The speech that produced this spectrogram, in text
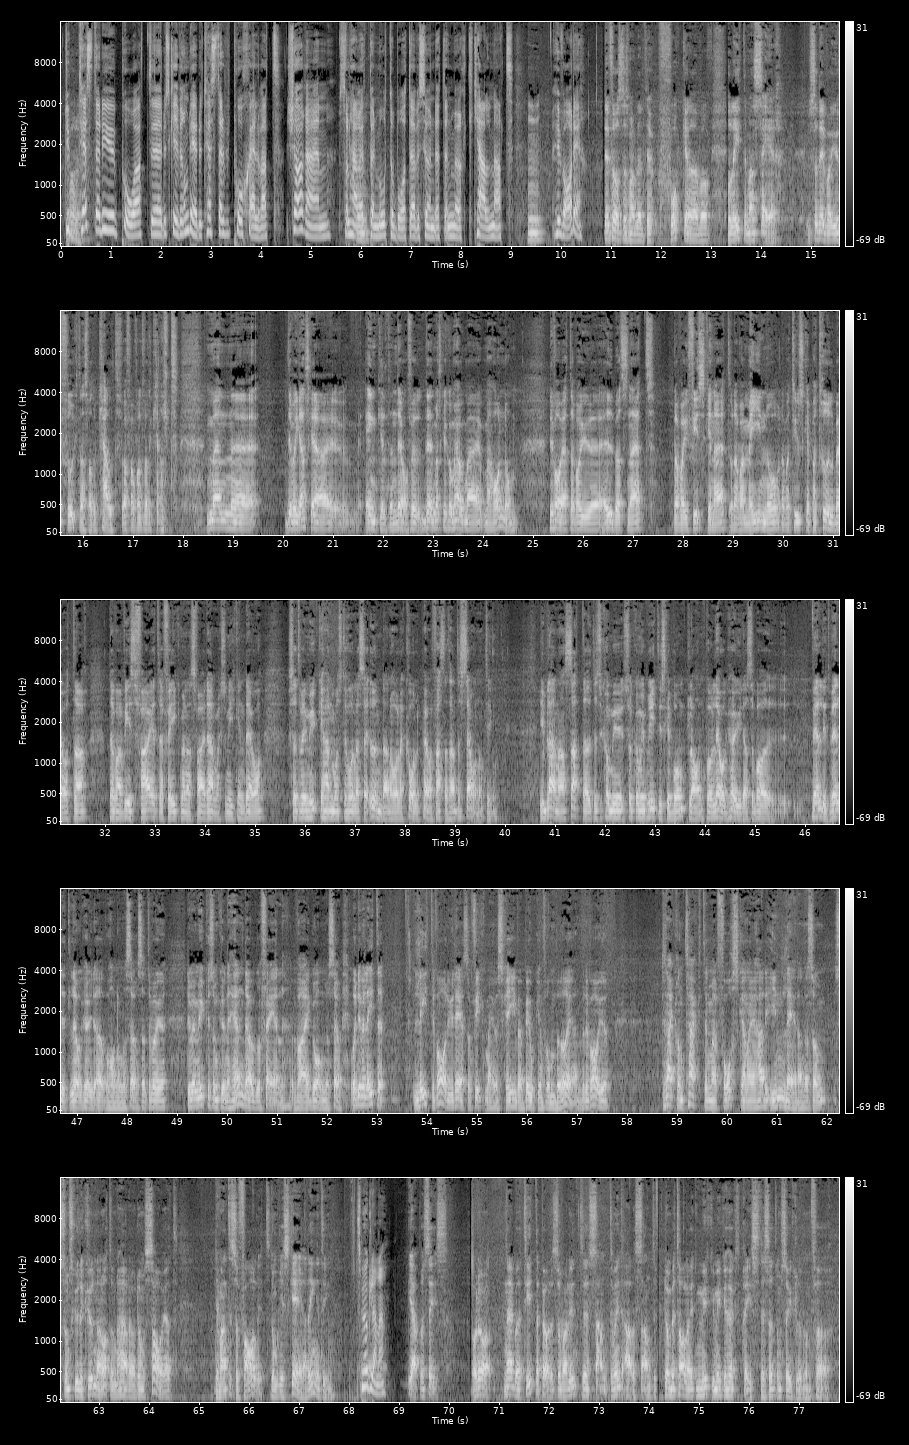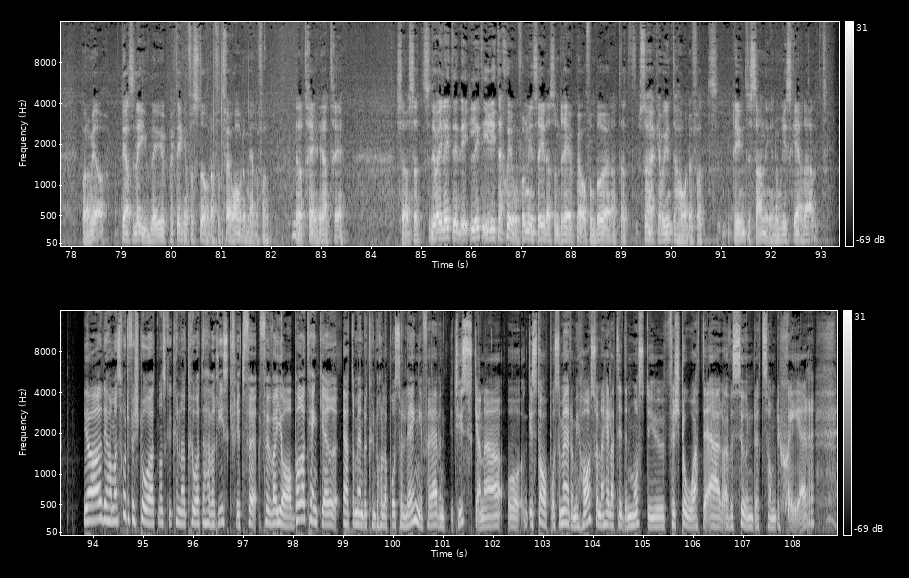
Du det. testade ju på att, eh, du skriver om det, du testade på själv att köra en sån här mm. öppen motorbåt över sundet en mörk kall natt. Mm. Hur var det? Det första som man blev lite chockad över hur lite man ser. Så det var ju fruktansvärt och kallt, framförallt var det kallt. Men eh, det var ganska eh, enkelt ändå. För det man ska komma ihåg med, med honom, det var ju att det var ju eh, ubåtsnät, det var ju fiskenät och det var minor, det var tyska patrullbåtar. Det var viss färjetrafik mellan Sverige och Danmark som gick ändå. Så det var mycket han måste hålla sig undan och hålla koll på fast att han inte såg någonting. Ibland när han satt där ute så kom ju, så kom ju brittiska bombplan på låg höjd, alltså bara eh, väldigt, väldigt låg höjd över honom och så. Så att det var ju det var mycket som kunde hända och gå fel varje gång och så. Och det var lite, lite var det ju det som fick mig att skriva boken från början. För det var ju den här kontakten med forskarna jag hade inledande som, som skulle kunna något om det här då. De sa ju att det var inte så farligt. De riskerade ingenting. Smugglarna? Ja, precis. Och då när jag började titta på det så var det inte sant. Det var inte alls sant. De betalar ett mycket, mycket högt pris, dessutom syklubben, för vad de gör. Deras liv blev ju i praktiken förstörda för två av dem i alla fall. Mm. Eller tre, ja tre. Så, så att det var lite, lite irritation från min sida som drev på från början att, att så här kan vi inte ha det för att det är ju inte sanningen, de riskerade allt. Ja, det har man svårt att förstå att man skulle kunna tro att det här var riskfritt. För, för vad jag bara tänker är att de ändå kunde hålla på så länge. För även tyskarna och Gestapo som är de i hasorna hela tiden måste ju förstå att det är över sundet som det sker.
